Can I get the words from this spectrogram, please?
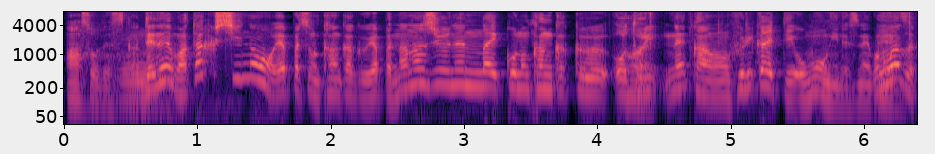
あそうですか、でね私のやっぱりその感覚やっぱ70年代この感覚を取り、ねあの振り返って思うにですねこのまず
